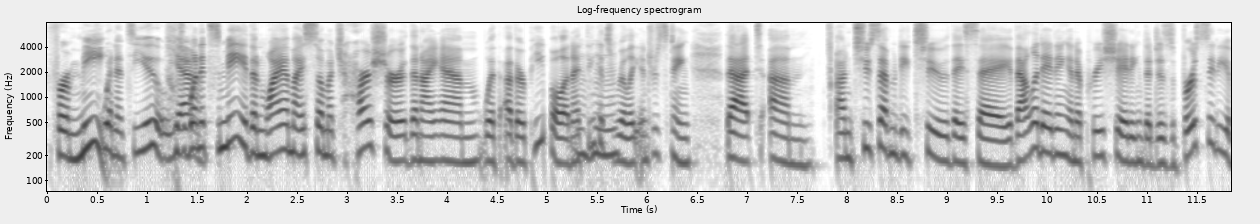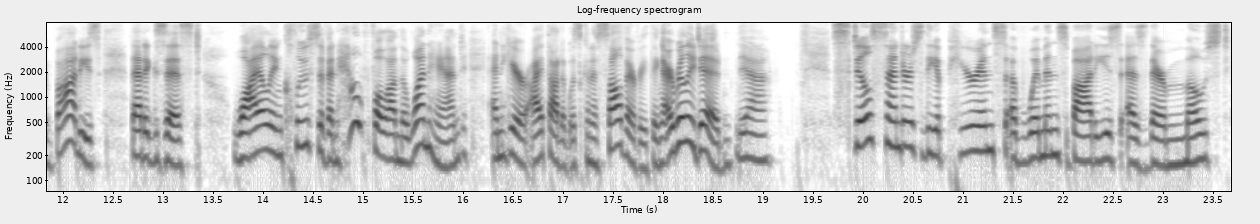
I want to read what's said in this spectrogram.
for me when it's you, yeah, when it's me, then why am I so much harsher than I am with other people? And I think Mm-hmm. it's really interesting that um, on 272, they say validating and appreciating the diversity of bodies that exist while inclusive and helpful on the one hand. And here, I thought it was going to solve everything. I really did. yeah, Still centers the appearance of women's bodies as their most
